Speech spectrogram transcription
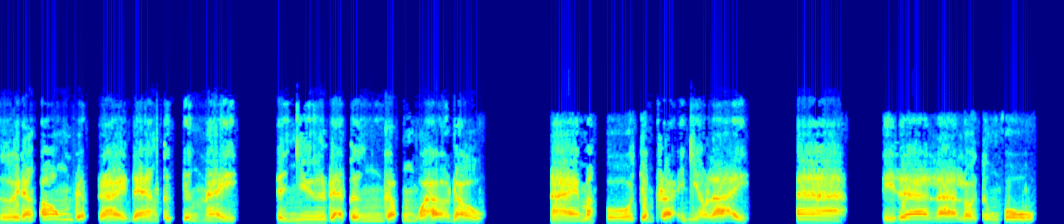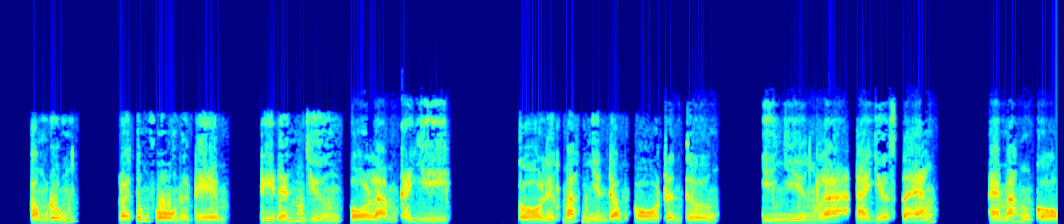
người đàn ông đẹp trai đang tức giận này hình như đã từng gặp qua ở đâu. Hai mắt cô chậm rãi nheo lại. À, thì ra là lôi tuấn vũ. Không đúng, lôi tuấn vũ nửa đêm đi đến giường cô làm cái gì? Cô liếc mắt nhìn đồng hồ trên tường, dĩ nhiên là 2 giờ sáng. Hai mắt cô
